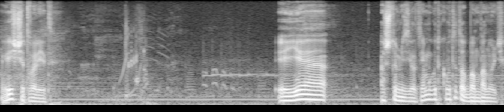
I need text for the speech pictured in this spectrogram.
Что творит? И я... А что мне сделать? Я могу только вот этого бомбануть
